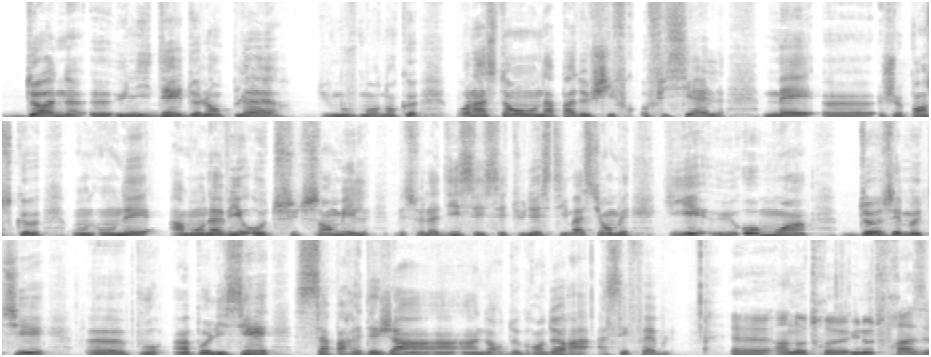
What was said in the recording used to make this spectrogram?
donne une idée de l'ampleur mouvement. Donc, euh, pour l'instant, on n'a pas de chiffre officiel, mais euh, je pense que on, est, à mon avis, au-dessus de 100 000. Mais cela dit, c'est une estimation. Mais qu'il y ait eu au moins deux émeutiers euh, pour un policier, ça paraît déjà un, ordre de grandeur assez faible. Un autre, une autre phrase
